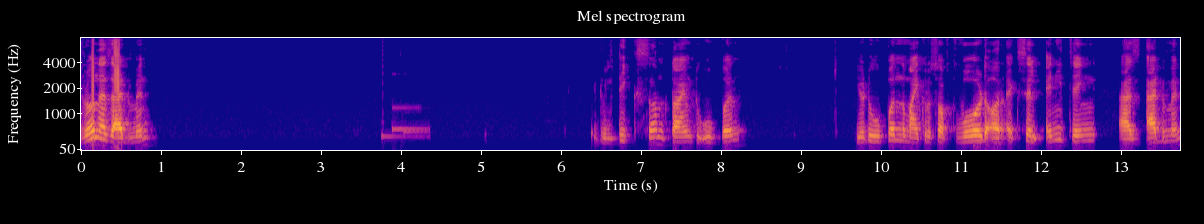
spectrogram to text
run as admin will take some time to open. You have to open the Microsoft Word or Excel anything as admin.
